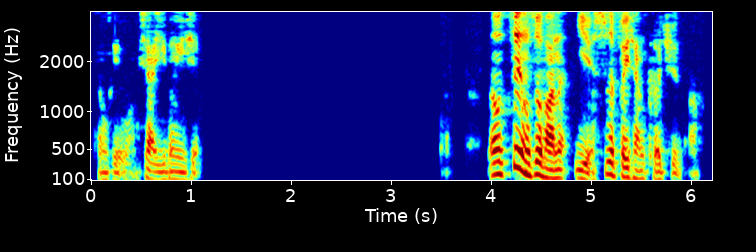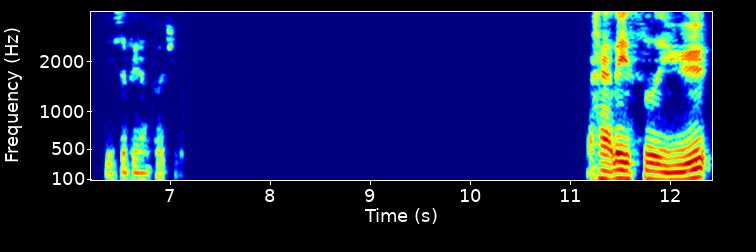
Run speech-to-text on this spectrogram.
咱们可以往下移动一些。那么这种做法呢，也是非常可取的啊，也是非常可取的。看类似于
